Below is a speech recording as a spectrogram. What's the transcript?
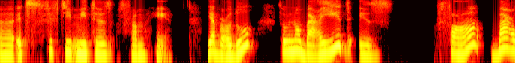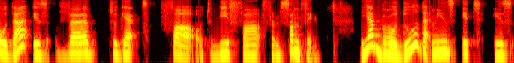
uh, it's 50 meters from here يبعد so we know بعيد is far بعد is verb to get far or to be far from something يبعد that means it is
